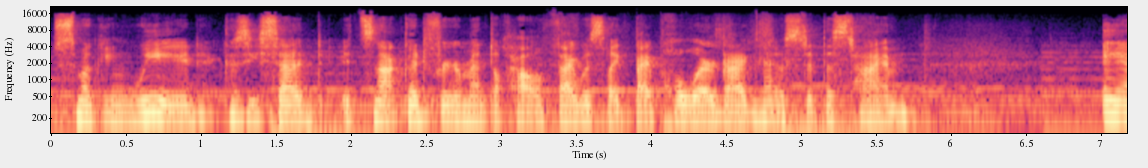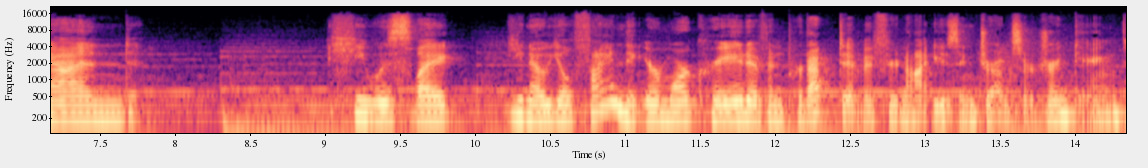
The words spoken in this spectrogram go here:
smoking weed because he said it's not good for your mental health. I was like bipolar diagnosed at this time. And he was like, you know, you'll find that you're more creative and productive if you're not using drugs or drinking.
